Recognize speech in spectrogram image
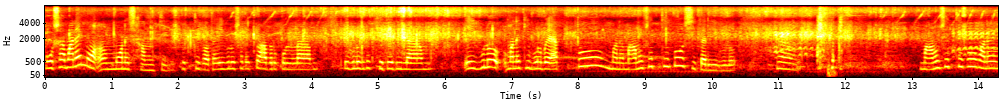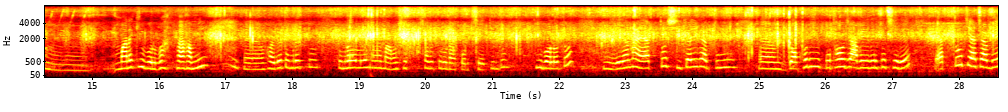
পোষা মানে মনে শান্তি। সত্যি কথা, এইগুলোর সাথে একটু আদর করলাম, এগুলো একটু খেতে দিলাম। এইগুলো মানে কি বলব, এত মানে মানুষের থেকেও শিকারি এগুলো। হ্যাঁ। মানুষের থেকেও মানে মানে কি বলব, আমি হয়তো তোমরা একটু তোমরা বলবে হ্যাঁ মানুষের সাথে তুলনা করছে। কিন্তু কি বলো তো এরা না এত শিকারি না, তুমি যখনই কোথাও যাবে এদেরকে ছেড়ে, এত চেঁচাবে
